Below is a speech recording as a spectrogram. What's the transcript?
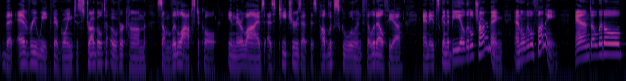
that every week they're going to struggle to overcome some little obstacle in their lives as teachers at this public school in Philadelphia. And it's going to be a little charming and a little funny and a little.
